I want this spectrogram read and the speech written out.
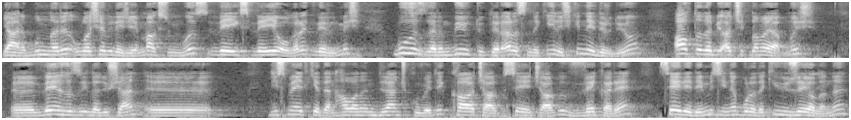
Yani bunların ulaşabileceği maksimum hız Vx ve Y olarak verilmiş. Bu hızların büyüklükleri arasındaki ilişki nedir diyor. Altta da bir açıklama yapmış. Ee, v hızıyla düşen e, cisme etkeden havanın direnç kuvveti K çarpı S çarpı V kare. S dediğimiz yine buradaki yüzey alanı.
